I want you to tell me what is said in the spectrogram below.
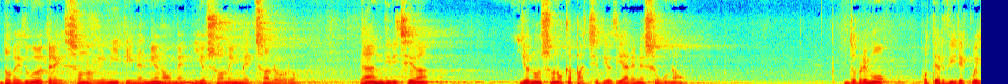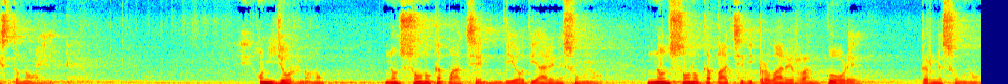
Dove due o tre sono riuniti nel mio nome, io sono in mezzo a loro. Gandhi diceva, io non sono capace di odiare nessuno. Dovremmo poter dire questo noi, ogni giorno, no? Non sono capace di odiare nessuno, non sono capace di provare rancore per nessuno.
